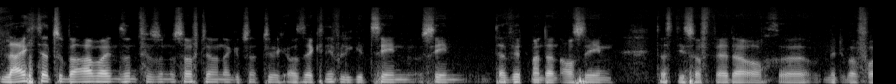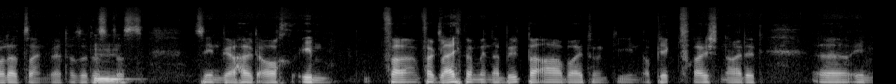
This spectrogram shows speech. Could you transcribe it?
leichter zu bearbeiten sind für so eine Software. Und dann gibt es natürlich auch sehr knifflige Szenen, da wird man dann auch sehen, dass die Software da auch äh, mit überfordert sein wird. Also das, mhm. das sehen wir halt auch eben ver vergleichbar mit einer Bildbearbeitung, die ein Objekt freischneidet. Äh, eben,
